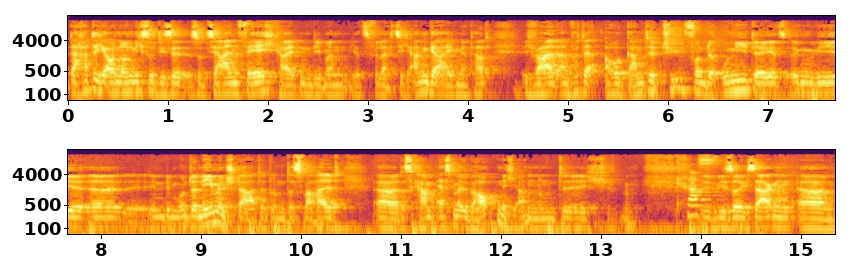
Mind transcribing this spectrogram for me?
da hatte ich auch noch nicht so diese sozialen Fähigkeiten, die man jetzt vielleicht sich angeeignet hat. Ich war halt einfach der arrogante Typ von der Uni, der jetzt irgendwie äh, in dem Unternehmen startet und das war halt, äh, das kam erstmal überhaupt nicht an und ich, Krass. wie soll ich sagen, äh,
